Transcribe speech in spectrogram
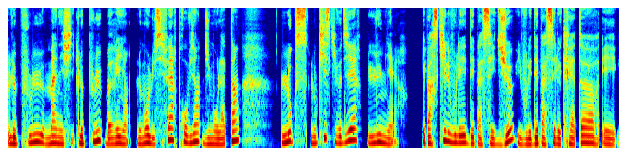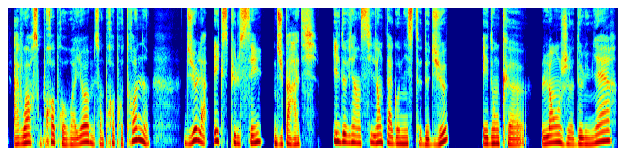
le plus magnifique, le plus brillant. Le mot Lucifer provient du mot latin lux lucis qui veut dire lumière. Et parce qu'il voulait dépasser Dieu, il voulait dépasser le Créateur et avoir son propre royaume, son propre trône, Dieu l'a expulsé du paradis. Il devient ainsi l'antagoniste de Dieu, et donc euh, l'ange de lumière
